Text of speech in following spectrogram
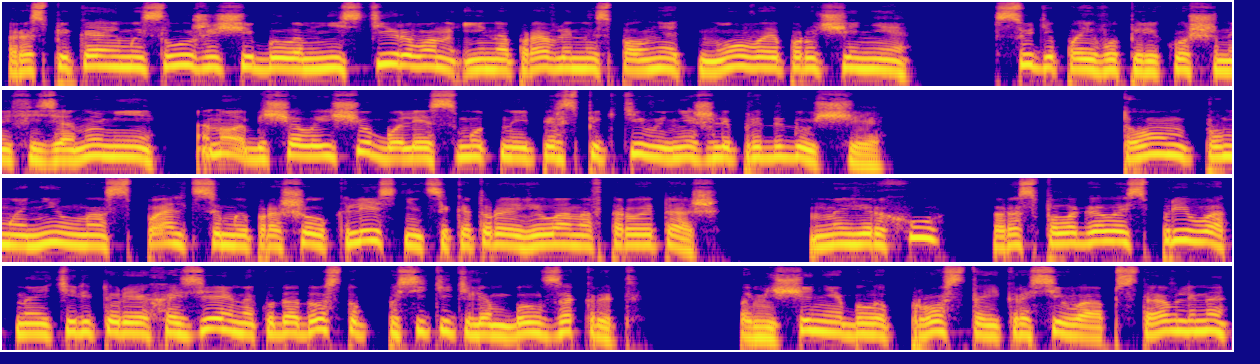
Распекаемый служащий был амнистирован и направлен исполнять новое поручение. Судя по его перекошенной физиономии, оно обещало еще более смутные перспективы, нежели предыдущие. Том поманил нас пальцем и прошел к лестнице, которая вела на второй этаж. Наверху располагалась приватная территория хозяина, куда доступ посетителям был закрыт. Помещение было просто и красиво обставлено,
